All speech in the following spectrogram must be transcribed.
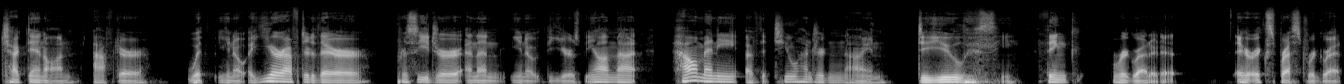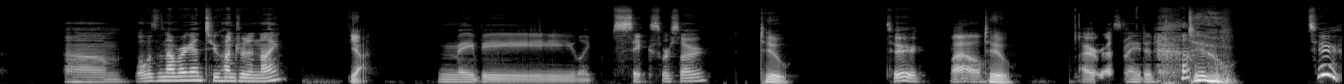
checked in on after with, you know, a year after their procedure and then, you know, the years beyond that. How many of the 209 do you, Lucy, think regretted it or expressed regret? Um, what was the number again? 209? Yeah. Maybe like six or so? Two. Two. Wow. Two. I overestimated. Two. Two.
